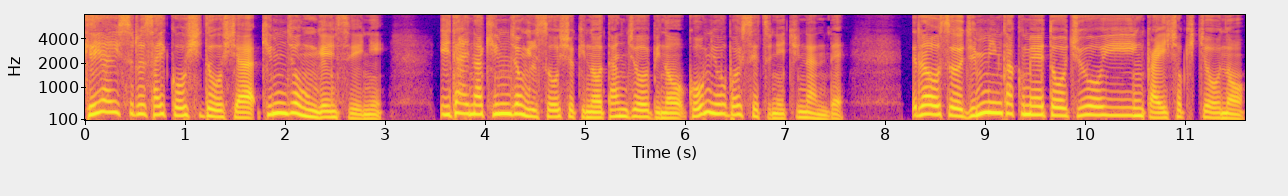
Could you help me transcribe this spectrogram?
敬愛する最高指導者、金正恩元帥に、偉大な金正日総書記の誕生日の公明母施設にちなんで、ラオス人民革命党中央委員会書記長の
